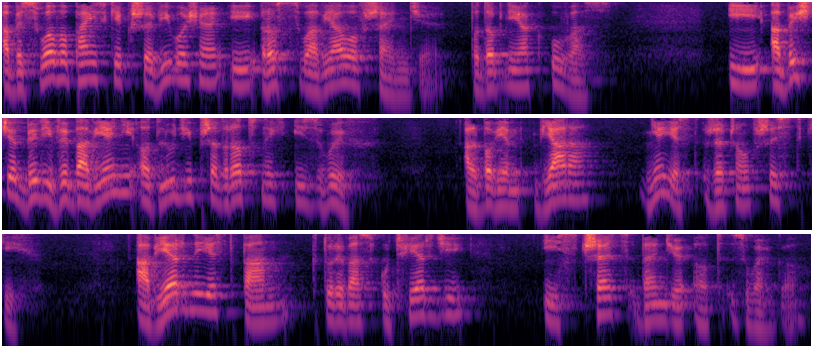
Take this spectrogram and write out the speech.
aby słowo Pańskie krzewiło się i rozsławiało wszędzie, podobnie jak u Was, i abyście byli wybawieni od ludzi przewrotnych i złych, albowiem wiara nie jest rzeczą wszystkich, a wierny jest Pan, który Was utwierdzi i strzec będzie od złego.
